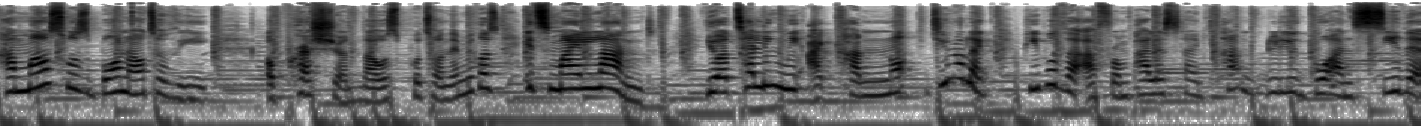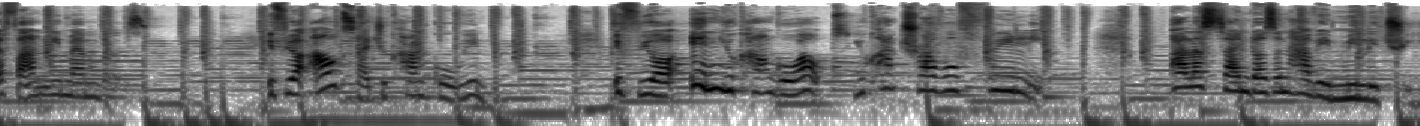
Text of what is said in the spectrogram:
Hamas was born out of the oppression that was put on them because it's my land. You're telling me I cannot. Do you know, like, people that are from Palestine can't really go and see their family members? If you're outside, you can't go in. If you're in, you can't go out. You can't travel freely. Palestine doesn't have a military.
